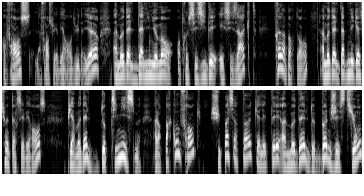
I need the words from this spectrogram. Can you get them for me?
en France, la France lui a bien rendu d'ailleurs, un modèle d'alignement entre ses idées et ses actes, très important, un modèle d'abnégation et de persévérance, puis un modèle d'optimisme. Alors par contre, Franck, je suis pas certain qu'elle était un modèle de bonne gestion.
